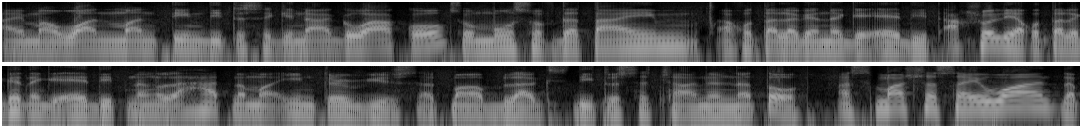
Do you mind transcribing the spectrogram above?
I'm a one-man team dito sa ginagawa ko. So most of the time, ako talaga nag-edit. Actually, ako talaga nag-edit ng lahat ng mga interviews at mga vlogs dito sa channel na to. As much as I want, na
